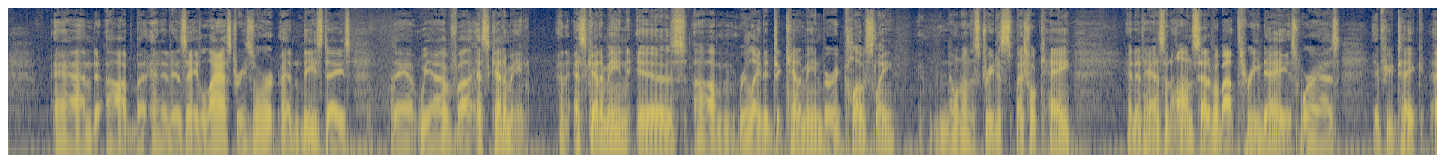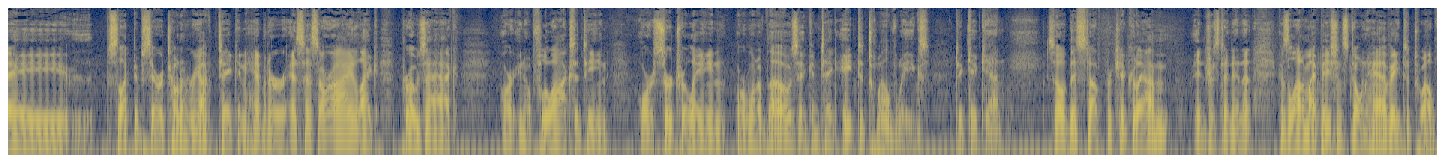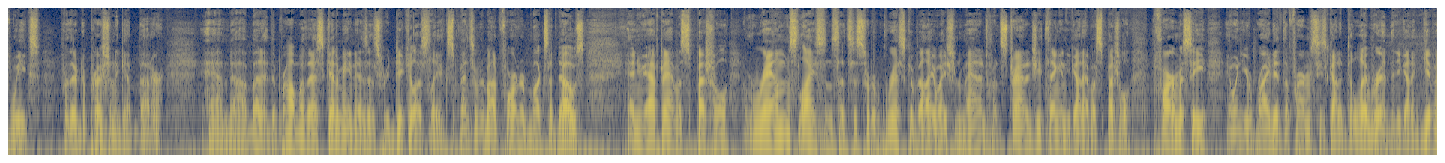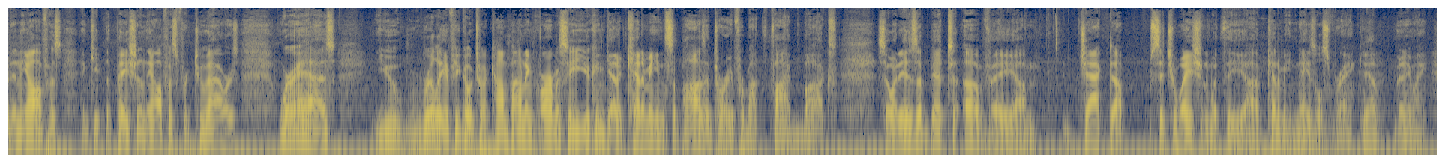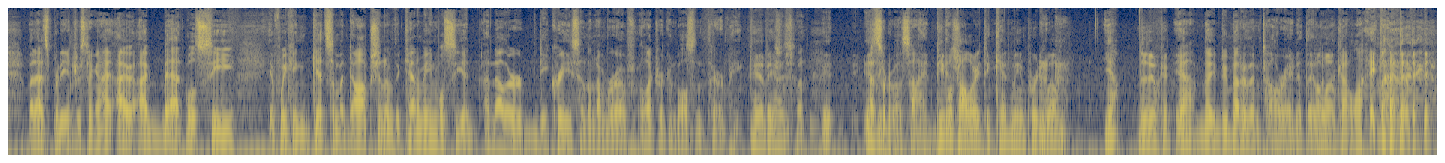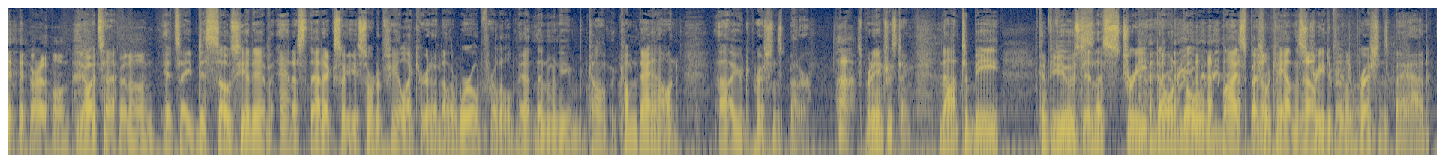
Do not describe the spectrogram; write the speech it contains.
and uh, but and it is a last resort. And these days, they we have uh, esketamine, and esketamine is um, related to ketamine very closely, known on the street as Special K. and it has an onset of about three days. Whereas if you take a selective serotonin reuptake inhibitor, SSRI, like Prozac or you know fluoxetine or sertraline or one of those, it can take eight to twelve weeks to kick in. So this stuff, particularly, I'm interested in it because a lot of my patients don't have eight to twelve weeks for their depression to get better. And uh, but the problem with esketamine is it's ridiculously expensive, about 400 bucks a dose, and you have to have a special REMS license. That's a sort of risk evaluation management strategy thing, and you got to have a special pharmacy. And when you write it, the pharmacy's got to deliver it. Then you got to give it in the office and keep the patient in the office for two hours. Whereas you really, if you go to a compounding pharmacy, you can get a ketamine suppository for about five bucks. So it is a bit of a um, jacked up situation with the uh, ketamine nasal spray. Yeah. But anyway, but that's pretty interesting, and I, I, I bet we'll see if we can get some adoption of the ketamine, we'll see a, another decrease in the number of electroconvulsant therapy Yeah, patients. because But it- that's is sort of a side. People issue. tolerate the ketamine pretty well. Yeah. Do they? Okay. Yeah, they do better than tolerate it. They Oh, wow. kind of like. right on. You know, it's a right on. it's a dissociative anesthetic, so you sort of feel like you're in another world for a little bit. Then when you come come down, uh, your depression's better. Huh. It's pretty interesting. Not to be Confused used in the street. Don't go buy Special K on the No, street if your no. depression's bad.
